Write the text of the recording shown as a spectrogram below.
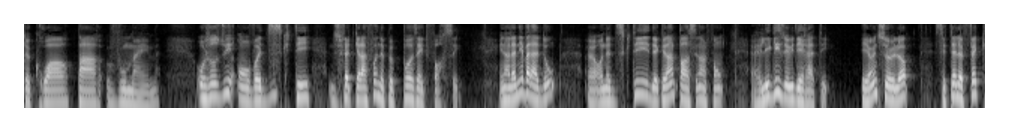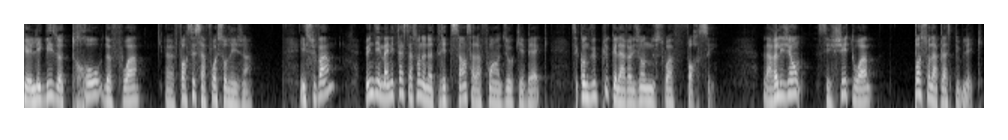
de croire par vous-même. Aujourd'hui, on va discuter du fait que la foi ne peut pas être forcée. Et dans le dernier balado, euh, on a discuté de que dans le passé, dans le fond, euh, l'Église a eu des ratés. Et un de ceux-là, c'était le fait que l'Église a trop de fois euh, forcé sa foi sur les gens. Et souvent, une des manifestations de notre réticence à la foi en Dieu au Québec, c'est qu'on ne veut plus que la religion nous soit forcée. La religion, c'est chez toi, pas sur la place publique.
